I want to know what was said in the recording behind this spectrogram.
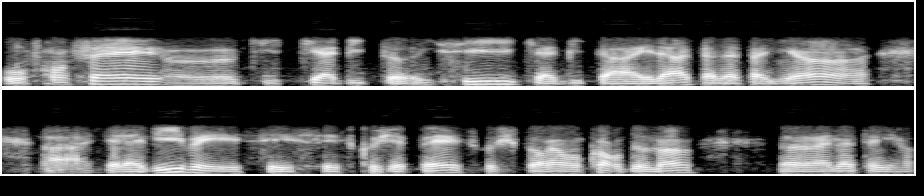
aux Français qui, qui, habitent ici, qui habitent à Eilat, à Natania, à, à Tel Aviv, et c'est ce que j'ai fait, ce que je ferai encore demain à Natania.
